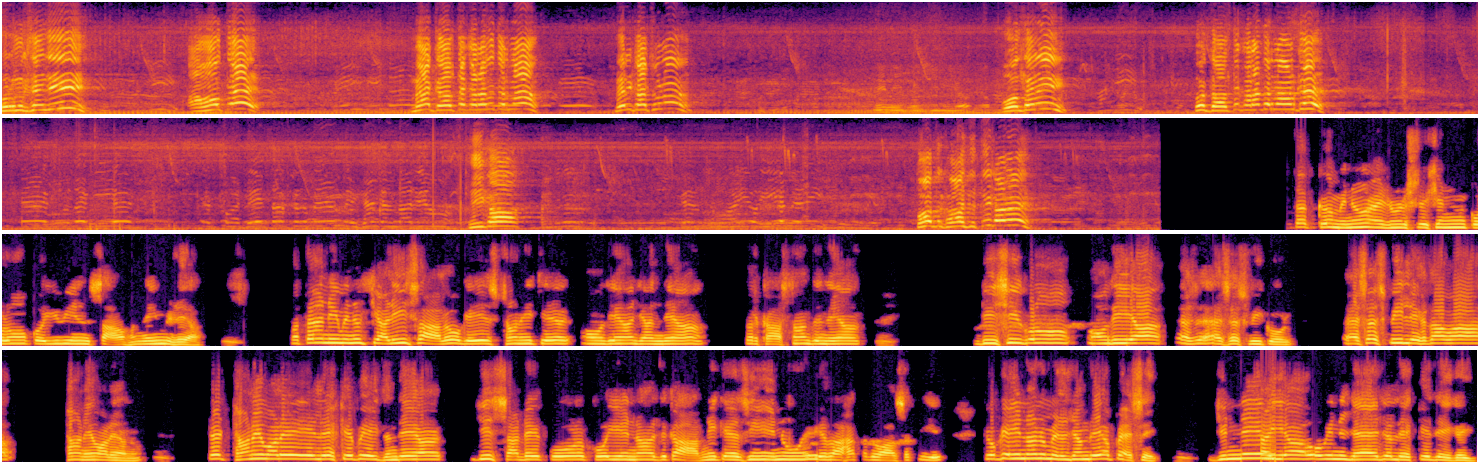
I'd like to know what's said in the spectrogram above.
ਗੁਰਮੁਖ ਸਿੰਘ ਜੀ ਆਵਾਂ ਉੱਤੇ? ਮੈਂ ਗੱਲ ਤਾਂ ਕਰਾਂਗਾ ਤੇਰੇ ਨਾਲ। ਮੇਰੀ ਗੱਲ ਸੁਣ। ਨਹੀਂ ਨਹੀਂ ਬੋਲਦਾ ਨਹੀਂ ਕੋਈ ਗੱਲ ਤੇ ਕਰਾਂ ਤੇਰੇ ਨਾਲ ਆਣ ਕੇ? ਤੁਹਾਡੇ ਤੱਕ ਮੈਂ ਹਮੇਸ਼ਾ ਜਾਂਦਾ ਰਿਹਾ ਹਾਂ ਠੀਕ ਆ। ਤੇ ਸੁਣਵਾਈ ਹੋਈ ਹੈ ਮੇਰੀ ਤੂੰ ਦਰਖਾਸਤ ਦਿੱਤੀ ਗਾਣੇ ਤੱਕ ਮੈਨੂੰ ਐਡਮਿਨਿਸਟ੍ਰੇਸ਼ਨ ਕੋਲੋਂ ਕੋਈ ਵੀ ਇਨਸਾਫ ਨਹੀਂ ਮਿਲਿਆ। ਪਤਾ ਨਹੀਂ ਮੈਨੂੰ 40 ਸਾਲ ਹੋ ਗਏ ਇਸ ਥਾਣੇ 'ਚ ਆਉਂਦਿਆਂ ਜਾਂਦਿਆਂ ਦਰਖਾਸਤਾਂ ਦਿੰਦਿਆਂ। ਡੀਸੀ ਕੋਲੋਂ ਆਉਂਦੀ ਆ ਐਸਐਸਪੀ ਕੋਲ। ਐਸਐਸਪੀ ਲਿਖਦਾ ਵਾ ਥਾਣੇ ਵਾਲਿਆਂ ਨੂੰ। ਤੇ ਥਾਣੇ ਵਾਲੇ ਇਹ ਲਿਖ ਕੇ ਭੇਜ ਦਿੰਦੇ ਆ ਜੀ ਸਾਡੇ ਕੋਲ ਕੋਈ ਇਹਨਾਂ ਅਧਿਕਾਰ ਨਹੀਂ ਕਿ ਅਸੀਂ ਇਹਨੂੰ ਇਹਦਾ ਹੱਕ ਦਵਾ ਸਕੀਏ ਕਿਉਂਕਿ ਇਹਨਾਂ ਨੂੰ ਮਿਲ ਜਾਂਦੇ ਆ ਪੈਸੇ। ਜਿੰਨੇ ਆਈ ਆ, ਉਹ ਵੀ ਨਜਾਇਜ਼ ਲਿਖ ਕੇ ਦੇ ਗਈ।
